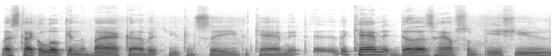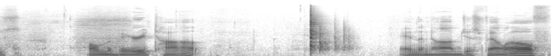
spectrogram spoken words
Let's take a look in the back of it. You can see the cabinet. The cabinet does have some issues on the very top and the knob just fell off.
